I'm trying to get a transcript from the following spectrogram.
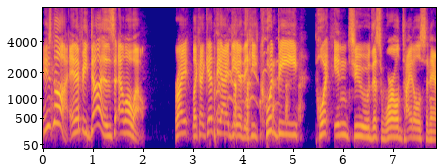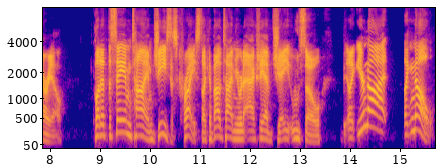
He's not. And if he does, LOL. Right? Like I get the idea that he could be put into this world title scenario. But at the same time, Jesus Christ, like about time you were to actually have Jey Uso. Like you're not like no.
